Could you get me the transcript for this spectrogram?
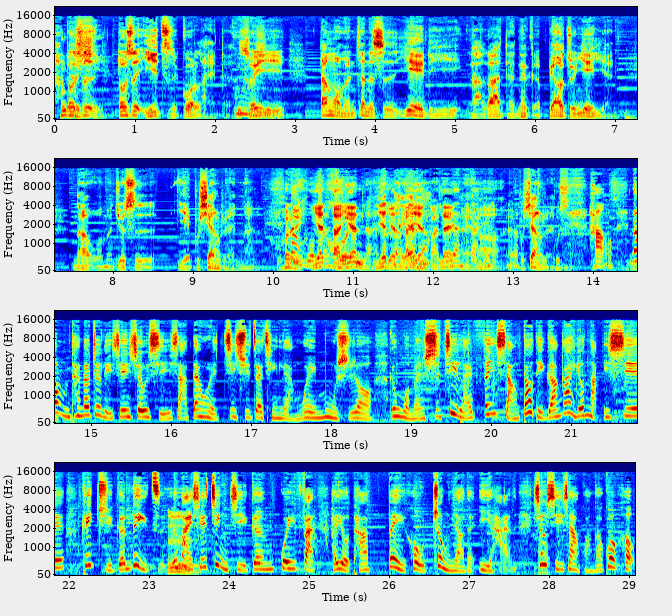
很可惜，都是都是移植过来的。嗯、所以，当我们真的是夜里嘎嘎的那个标准越严，那我们就是也不像人了。不像人。不是。好，那我们谈到这里，先休息一下，待会儿继续再请两位牧师哦，跟我们实际来分享，到底刚刚有哪一些可以举个例子，有哪一些禁忌跟规范，还有它背后重要的意涵。休息一下，广告过后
